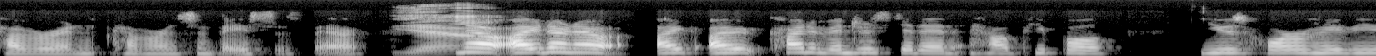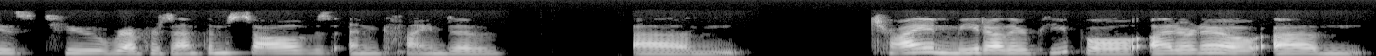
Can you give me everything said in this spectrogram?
covering covering some bases there. yeah. No, I don't know. I I'm kind of interested in how people use horror movies to represent themselves and kind of um, try and meet other people. I don't know. Um,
